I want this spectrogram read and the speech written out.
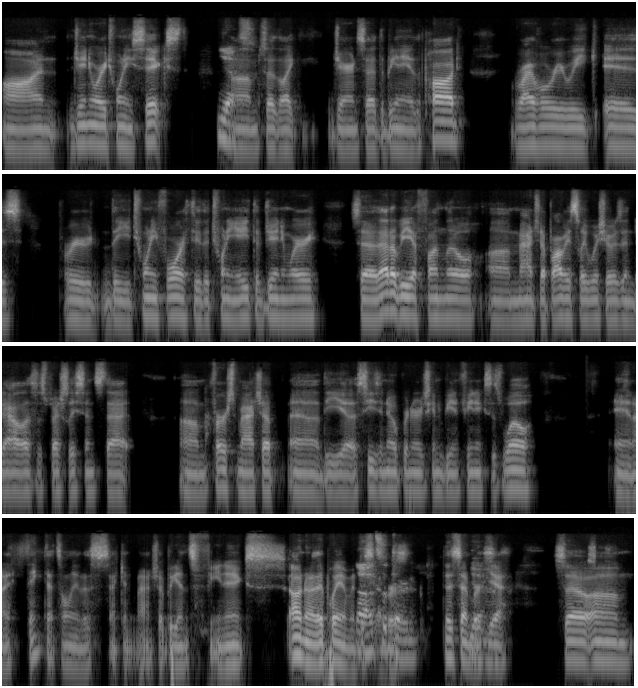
on January 26th. Yes. Um, so like Jaren said at the beginning of the pod, rivalry week is through the 24th through the 28th of January. So that'll be a fun little um, matchup. Obviously, wish it was in Dallas, especially since that um, first matchup, uh, the uh, season opener is going to be in Phoenix as well. And I think that's only the second matchup against Phoenix. Oh no, they play them in No, December. third. December, Yes. yeah. So um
